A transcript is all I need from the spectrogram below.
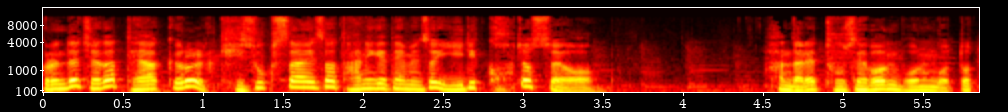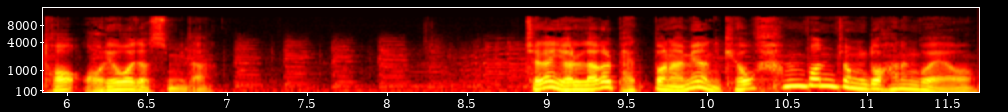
그런데 제가 대학교를 기숙사에서 다니게 되면서 일이 커졌어요. 한 달에 두세 번 보는 것도 더 어려워졌습니다. 제가 연락을 100번 하면 겨우 한 번 정도 하는 거예요.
